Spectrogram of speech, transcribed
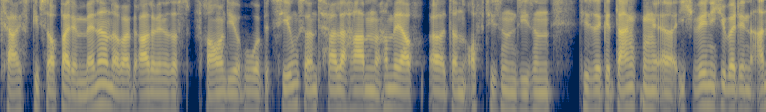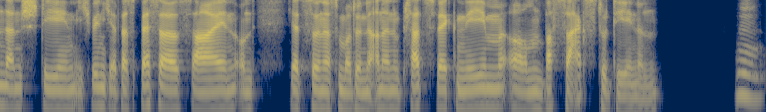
Klar, es gibt es auch bei den Männern, aber gerade wenn du sagst, Frauen, die hohe Beziehungsanteile haben, haben wir ja auch äh, dann oft diesen, diesen, diese Gedanken, äh, ich will nicht über den anderen stehen, ich will nicht etwas Besseres sein und jetzt so nach dem Motto den anderen Platz wegnehmen. Ähm, was sagst du denen? Hm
